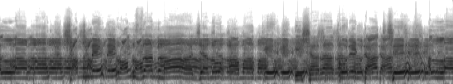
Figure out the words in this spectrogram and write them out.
আল্লাহ সামনে রমজান মাস যেন আমাকে ইশারা করে ডাকছে। আল্লাহ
